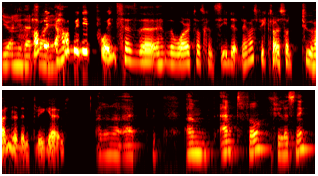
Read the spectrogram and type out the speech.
you're only that How far. many, ahead. how many points has the have the Waratahs conceded? They must be close on 200 in three games. I don't know. I, um, Ant Phil, if you're listening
